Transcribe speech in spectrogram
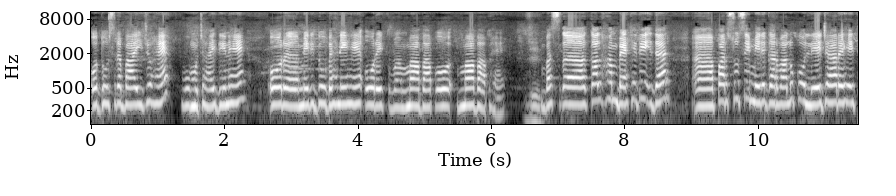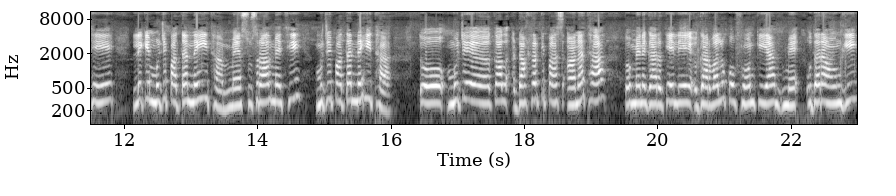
और दूसरा भाई जो है वो मुजाहिदीन है और मेरी दो बहनें हैं और एक माँ बाप और माँ बाप हैं बस अ, कल हम बैठे थे इधर परसों से मेरे घर वालों को ले जा रहे थे लेकिन मुझे पता नहीं था। मैं ससुराल में थी मुझे पता नहीं था। तो मुझे कल डॉक्टर के पास आना था तो मैंने घर के लिए घर वालों को फ़ोन किया मैं उधर आऊँगी।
